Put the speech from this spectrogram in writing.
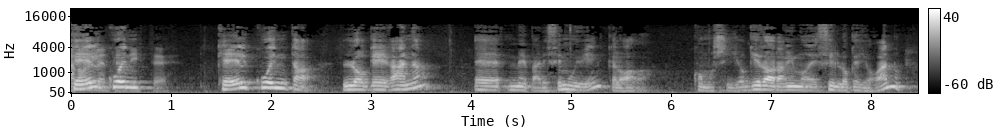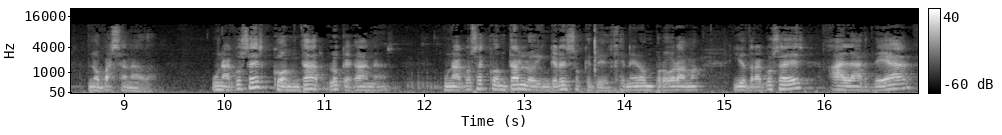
que él lo cuenta, que él cuenta lo que gana, eh, me parece muy bien que lo haga. Como si yo quiero ahora mismo decir lo que yo gano. No pasa nada. Una cosa es contar lo que ganas, una cosa es contar los ingresos que te genera un programa y otra cosa es alardear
